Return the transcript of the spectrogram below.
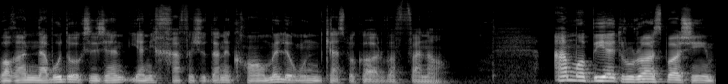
واقعا نبود اکسیژن یعنی خفه شدن کامل اون کسب و کار و فنا. اما بیاید رو راست باشیم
